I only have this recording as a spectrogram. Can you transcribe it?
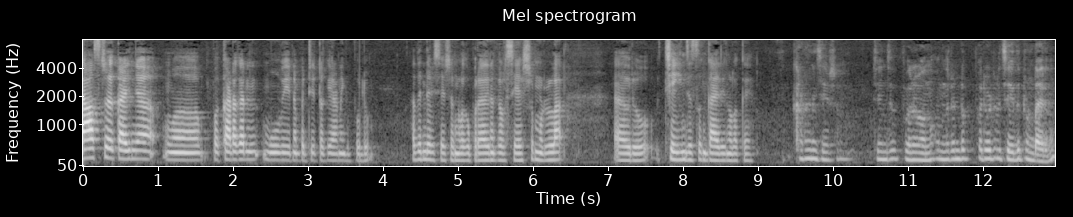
ലാസ്റ്റ് കഴിഞ്ഞ കടകൻ മൂവിനെ പറ്റിയിട്ടൊക്കെ ആണെങ്കിൽ പോലും അതിന്റെ വിശേഷങ്ങളൊക്കെ പറയാം. അതിനൊക്കെ ശേഷമുള്ള ഒരു ചേഞ്ചസും കാര്യങ്ങളൊക്കെ. കടകന് ശേഷം ചേഞ്ച് ഒന്ന് രണ്ട് പരിപാടികൾ ചെയ്തിട്ടുണ്ടായിരുന്നു.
